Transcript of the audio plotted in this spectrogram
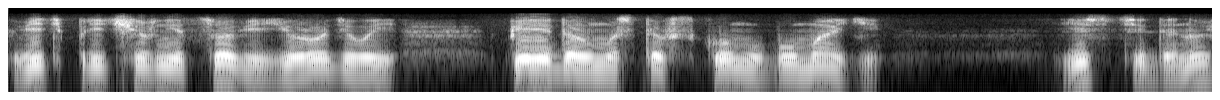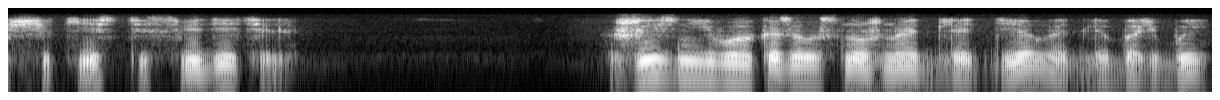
Ведь при Чернецове юродивый передал Мостовскому бумаги. Есть и доносчик, есть и свидетель. Жизнь его оказалась нужна для дела, для борьбы,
